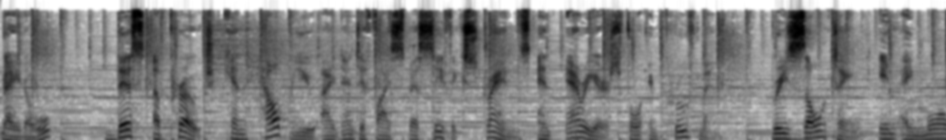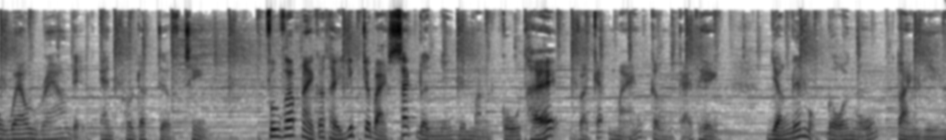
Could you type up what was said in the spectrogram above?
đầy đủ. This approach can help you identify specific strengths and areas for improvement resulting in a more well-rounded and productive team. Phương pháp này có thể giúp cho bạn xác định những điểm mạnh cụ thể và các mảng cần cải thiện, dẫn đến một đội ngũ toàn diện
